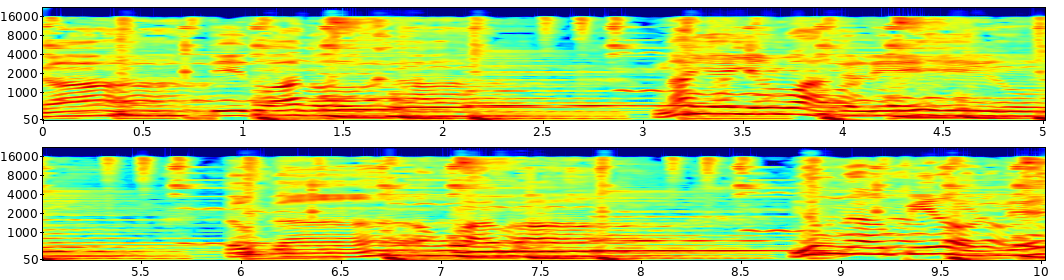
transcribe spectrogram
ငါတည်သွားတော့ခါငါရဲ့ရုံဝကလေးကိုတုတ်တန်အဝါမှာ မြုံနှံပြီးတော့လေ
